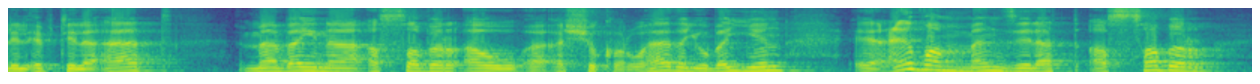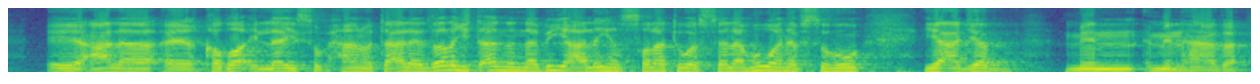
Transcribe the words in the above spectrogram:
للابتلاءات ما بين الصبر أو الشكر. وهذا يبين آه، عظم منزلة الصبر آه، على قضاء الله سبحانه وتعالى لدرجة أن النبي عليه الصلاة والسلام هو نفسه يعجب من من هذا.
